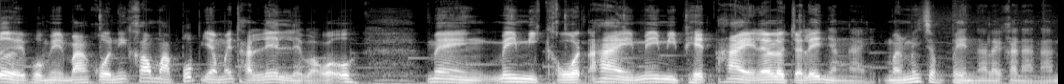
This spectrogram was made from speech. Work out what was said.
เลย ผมเห็นบางคนที่เข้ามาปุ๊บยังไม่ทันเล่นเลยบอกว่า โอ้ แม่งไม่มีโค้ดให้ไม่มีเพชรให้แล้วเราจะเล่นยังไง มันไม่จำเป็นอะไรขนาดนั้น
